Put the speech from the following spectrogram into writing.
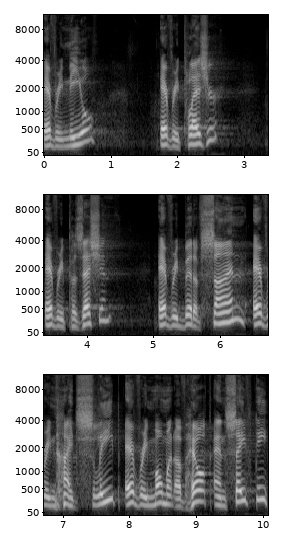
every meal, every pleasure, every possession, every bit of sun, every night's sleep, every moment of health and safety,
